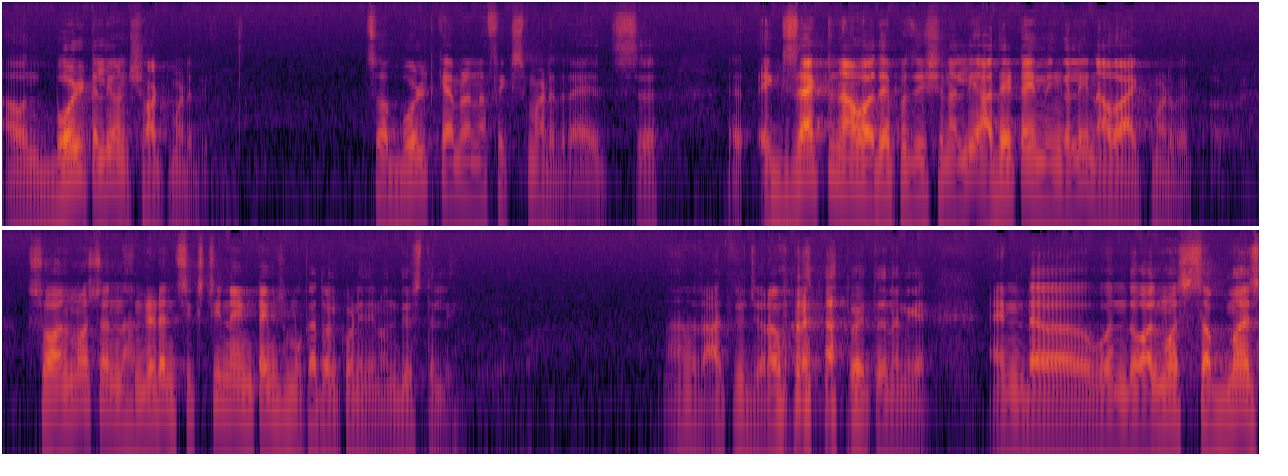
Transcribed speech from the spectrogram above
ಆ, ಒಂದು ಬೋಲ್ಟಲ್ಲಿ ಒಂದು ಶಾರ್ಟ್ ಮಾಡಿದ್ವಿ. ಸೊ ಆ ಬೋಲ್ಟ್ ಕ್ಯಾಮ್ರಾನ ಫಿಕ್ಸ್ ಮಾಡಿದ್ರೆ ಇಟ್ಸ್ ಎಕ್ಸಾಕ್ಟ್ ನಾವು ಅದೇ ಪೊಸಿಷನಲ್ಲಿ ಅದೇ ಟೈಮಿಂಗಲ್ಲಿ ನಾವು ಆ್ಯಕ್ಟ್ ಮಾಡಬೇಕು. ಸೊ ಆಲ್ಮೋಸ್ಟ್ ಒಂದು hundred and sixty nine times ಮುಖ ತೊಳ್ಕೊಂಡಿದ್ದೀನಿ ಒಂದು ದಿವಸದಲ್ಲಿ. ನಾನು ರಾತ್ರಿ ಜ್ವರ ಬರೋಕ್ಕಾಗೋಯ್ತು ನನಗೆ. ಆ್ಯಂಡ್ ಒಂದು ಆಲ್ಮೋಸ್ಟ್ ಸಬ್ಮರ್ಜ್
